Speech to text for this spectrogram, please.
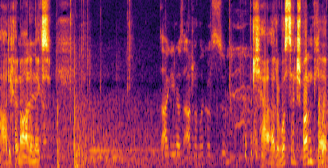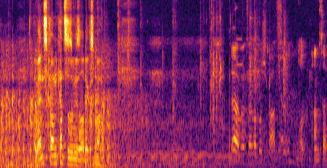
Ah, die können doch alle nix. Da ging das Arschloch mal kurz zu. Tja, du musst entspannt bleiben. Wenn's kommt, kannst du sowieso nichts machen. Ja, wird's einfach nur schwarz. Nordpanzer.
